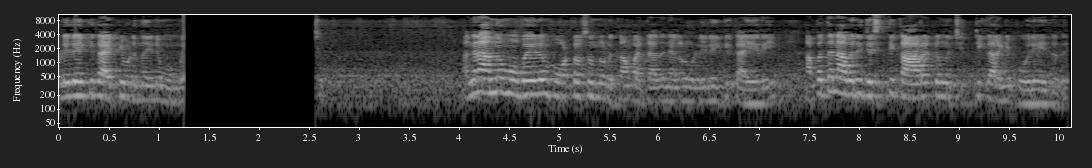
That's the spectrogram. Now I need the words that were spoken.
ഉള്ളിലേക്ക് കയറ്റി വിടുന്നതിന് മുമ്പ് അങ്ങനെ അന്ന് മൊബൈലും ഫോട്ടോസ് ഒന്നും എടുക്കാൻ പറ്റാതെ ഞങ്ങൾ ഉള്ളിലേക്ക് കയറി. അപ്പൊ തന്നെ അവർ ജസ്റ്റ് കാറൊക്കെ ഒന്ന് ചുറ്റിക്കറങ്ങി പോരുക ചെയ്തത്.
